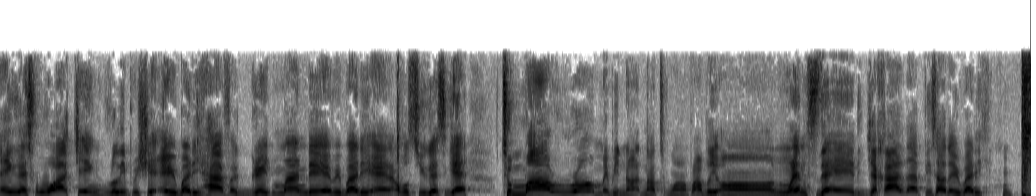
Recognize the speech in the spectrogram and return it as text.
thank you guys for watching. Really appreciate everybody. Have a great Monday, everybody. And I will see you guys again tomorrow. Maybe not not tomorrow. Probably on Wednesday di Jakarta. Peace out, everybody.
